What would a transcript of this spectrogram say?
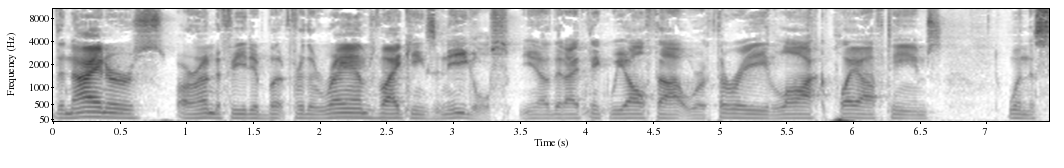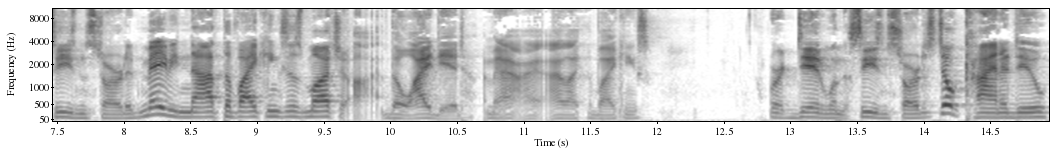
the Niners are undefeated, but for the Rams, Vikings, and Eagles, you know, that I think we all thought were three lock playoff teams when the season started. Maybe not the Vikings as much, uh, though I did. I mean, I, I like the Vikings, or did when the season started. Still kind of do,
